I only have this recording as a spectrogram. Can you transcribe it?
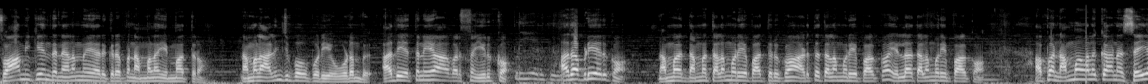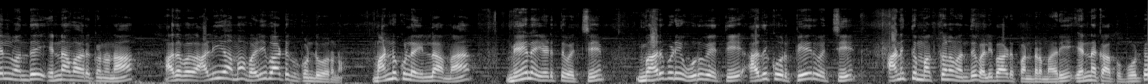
சுவாமிக்கே இந்த நிலைமையாக இருக்கிறப்ப நம்மளாம் ஏமாத்துறோம். நம்மளாம் அழிஞ்சு போக போகிற உடம்பு. அது எத்தனையோ வருஷம் இருக்கும். அது அப்படியே இருக்கும். நம்ம நம்ம தலைமுறையை பார்த்துருக்கோம் அடுத்த தலைமுறையை பார்க்கோம் எல்லா தலைமுறையும் பார்க்கும். அப்போ நம்மளுக்கான செயல் வந்து என்னவா இருக்கணும்னா அதை அழியாமல் வழிபாட்டுக்கு கொண்டு வரணும். மண்ணுக்குள்ளே இல்லாமல் மேலே எடுத்து வச்சு மறுபடியும் உருவேற்றி அதுக்கு ஒரு பேர் வச்சு அனைத்து மக்களும் வந்து வழிபாடு பண்ணுற மாதிரி எண்ணெய் காப்பு போட்டு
